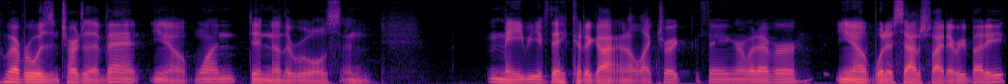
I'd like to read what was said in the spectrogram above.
whoever was in charge of the event, you know, one didn't know the rules and mm-hmm. maybe if they could have got an electric thing or whatever, you know, would have satisfied everybody.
